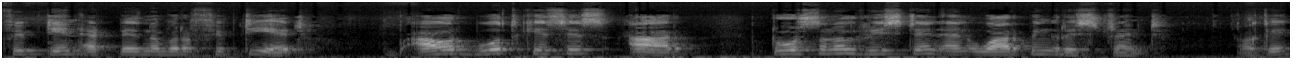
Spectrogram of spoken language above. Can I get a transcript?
15 at page number 58 our both cases are torsional restraint and warping restraint okay?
